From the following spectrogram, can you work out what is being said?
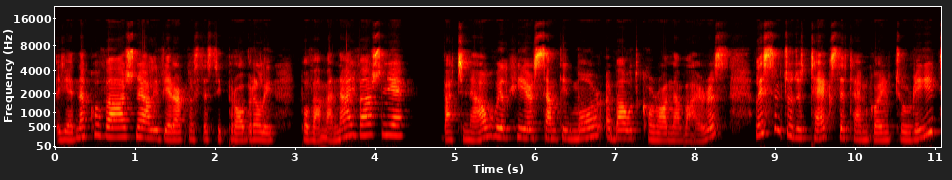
jednako važne, ali vjerojatno ste si probrali po vama najvažnije. But now we'll hear something more about coronavirus. Listen to the text that I'm going to read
